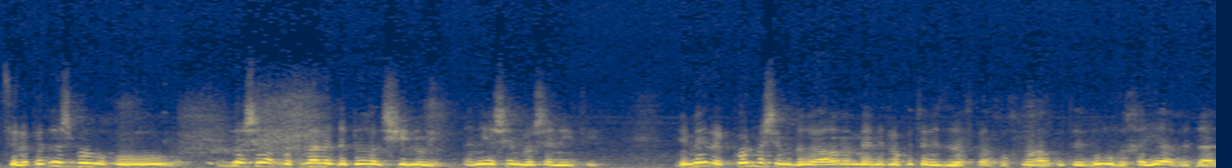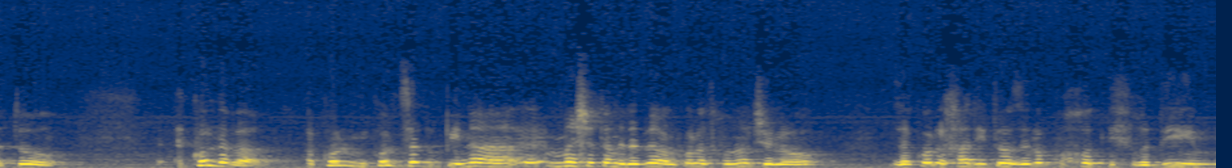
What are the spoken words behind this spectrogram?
אצל הקדוש ברוך הוא לא שייך בכלל לדבר על שינוי. אני השם לא שניתי. ממילא כל מה שמדבר, הרמב"ם באמת לא כותב את זה דווקא על חוכמה, הוא כותב הוא וחייו ודעתו, כל דבר, הכל מכל צד ופינה, מה שאתה מדבר על כל התכונות שלו, זה הכל אחד איתו, זה לא כוחות נפרדים,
